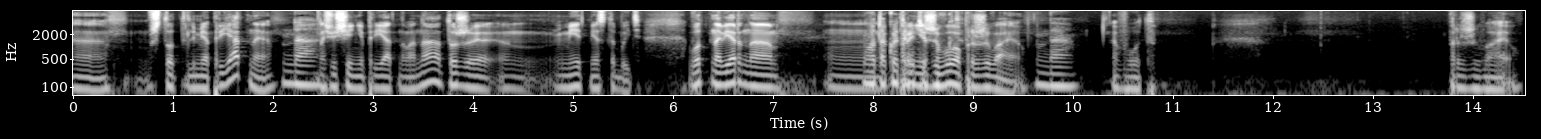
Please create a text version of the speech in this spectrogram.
э, что-то для меня приятное, Да. ощущение приятного, она тоже эм, имеет место быть. Вот, наверное, Вот такой про не третий живу, а проживаю. Да. Вот. Проживаю.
